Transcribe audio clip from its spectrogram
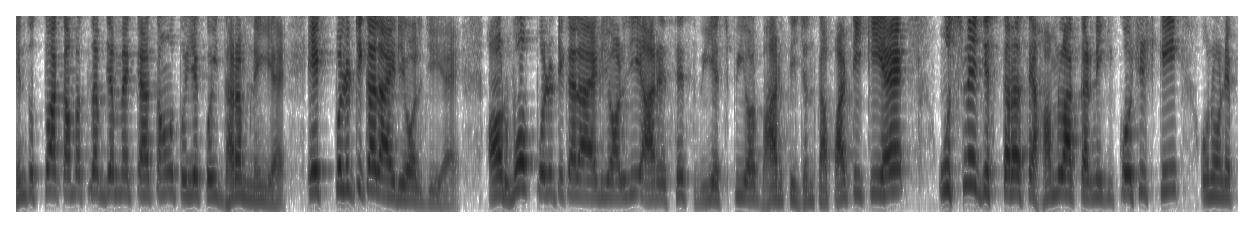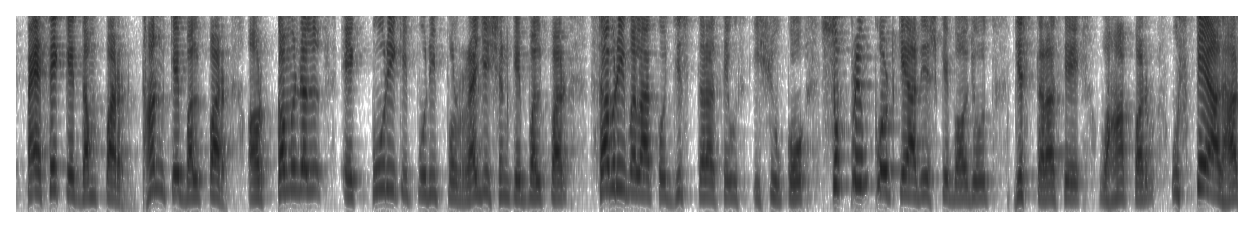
हिंदुत्व का मतलब जब मैं कहता हूँ तो ये कोई धर्म नहीं है, एक पॉलिटिकल आइडियोलॉजी है। और वो पॉलिटिकल आइडियोलॉजी आरएसएस वीएचपी और भारतीय जनता पार्टी की है। उसने जिस तरह से हमला करने की कोशिश की, उन्होंने पैसे के दम पर, धन के बल पर और कम्युनल एक पूरी की पूरी पोलराइजेशन के बल पर सबरीमला को जिस तरह से उस इशू को सुप्रीम कोर्ट के आदेश के बावजूद जिस तरह से वहाँ पर उसके आधार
